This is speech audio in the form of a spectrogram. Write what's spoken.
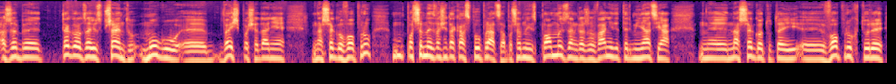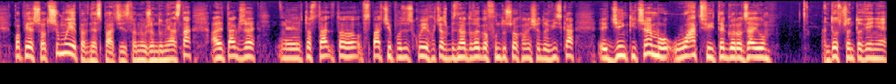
a żeby tego rodzaju sprzęt mógł e, wejść w posiadanie naszego WOPR-u, potrzebna jest właśnie taka współpraca. Potrzebny jest pomysł, zaangażowanie, determinacja e, naszego tutaj e, WOPR-u, który po pierwsze otrzymuje pewne wsparcie ze strony Urzędu Miasta, ale także to, to wsparcie pozyskuje chociażby z Narodowego Funduszu Ochrony Środowiska, dzięki czemu łatwiej tego rodzaju dosprzętowienie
